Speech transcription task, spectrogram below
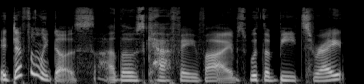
It definitely does. uh, Those cafe vibes with the beats, right?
